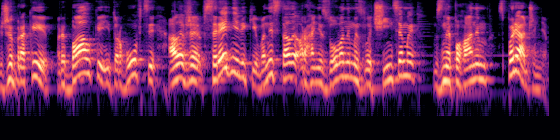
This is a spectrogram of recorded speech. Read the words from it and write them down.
жебраки, рибалки і торговці, але вже в середні віки вони стали організованими злочинцями з непоганим спорядженням.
